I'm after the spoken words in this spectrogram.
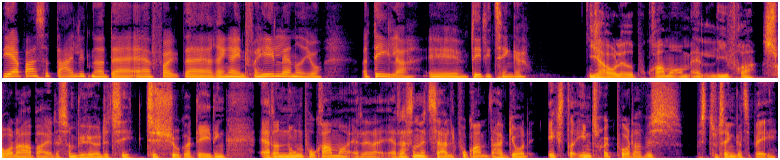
det er bare så dejligt, når der er folk, der ringer ind fra hele landet jo, og deler øh, det, de tænker. I har jo lavet programmer om alt lige fra sort arbejde, som vi hørte, til, til sugar dating. Er der nogle programmer, er der, er der sådan et særligt program, der har gjort ekstra indtryk på dig, hvis, hvis du tænker tilbage?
